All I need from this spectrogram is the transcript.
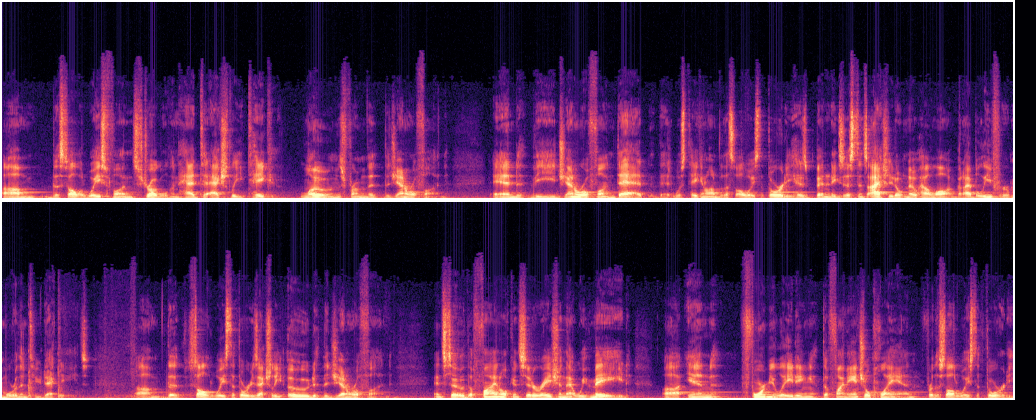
um, the solid waste fund struggled and had to actually take loans from the, the general fund. And the general fund debt that was taken on by the Solid Waste Authority has been in existence, I actually don't know how long, but I believe for more than two decades. Um, the Solid Waste Authority has actually owed the general fund. And so the final consideration that we've made uh, in formulating the financial plan for the Solid Waste Authority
